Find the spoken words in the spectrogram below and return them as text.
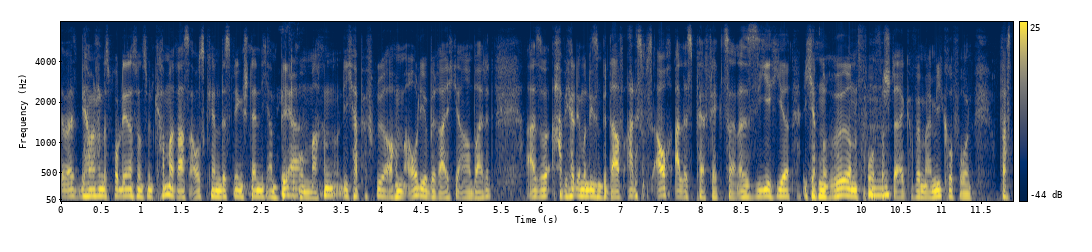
wir haben ja schon das Problem, dass wir uns mit Kameras auskennen, deswegen ständig am Bild ja. rummachen. Und ich habe ja früher auch im Audiobereich gearbeitet. Also habe ich halt immer diesen Bedarf, ah, das muss auch alles perfekt sein. Also siehe hier, ich habe einen Röhrenvorverstärker mhm. für mein Mikrofon, was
